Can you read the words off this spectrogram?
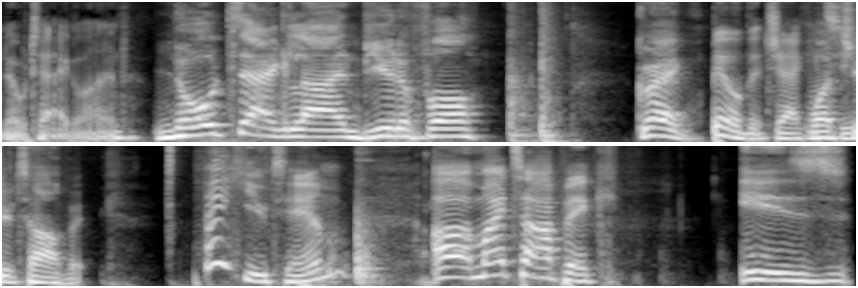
No tagline. No tagline. Beautiful. Greg, Build it, Jackie. what's your topic? Thank you, Tim. Uh, my topic is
